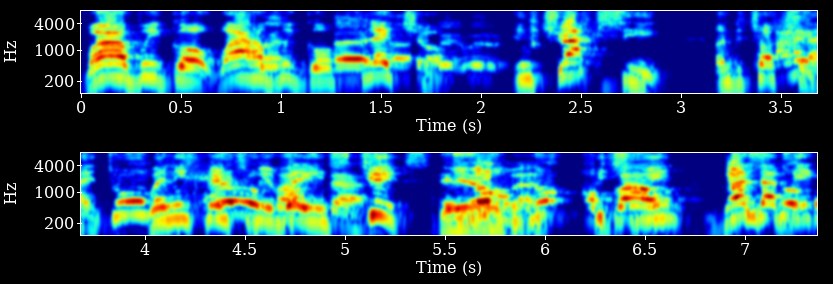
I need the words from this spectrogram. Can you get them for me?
Why have we got? Why have we got uh, uh, Fletcher in tracksuit? on the touchline I when he's meant to be wearing that. suits. It's no, not, not about Van der Beek.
